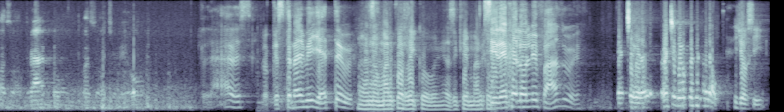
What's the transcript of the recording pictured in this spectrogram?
paso a luego paso a HBO. Ah, ves, lo que es tener billete, güey. Ah, no, Marco es rico, güey. Así que Marco. Si deja el OnlyFans, güey. Yo sí.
